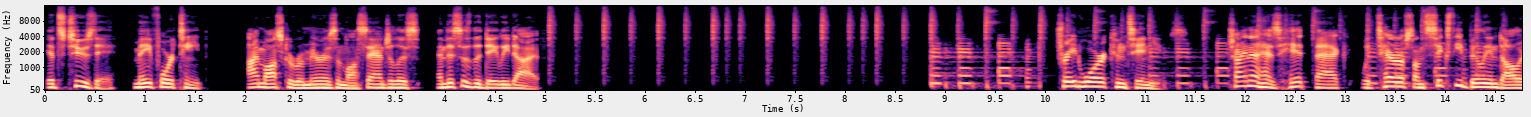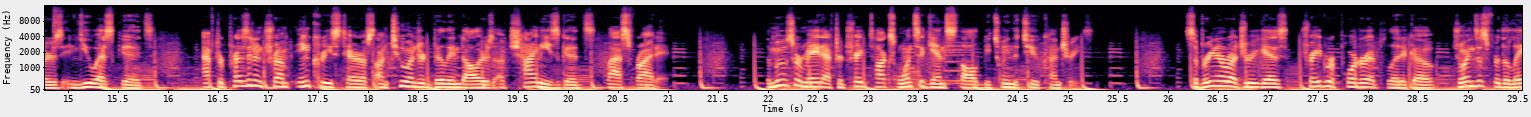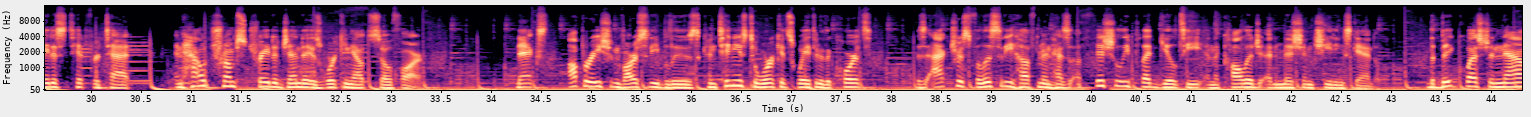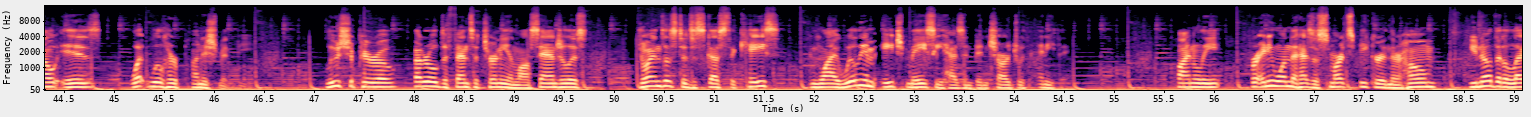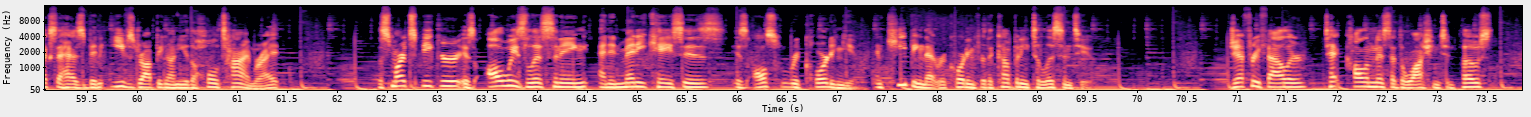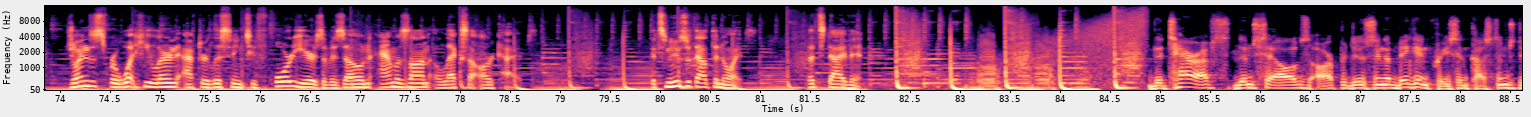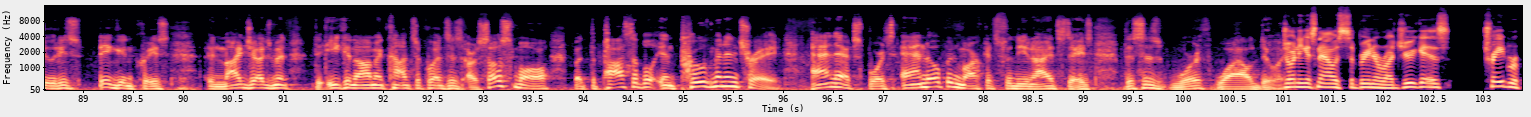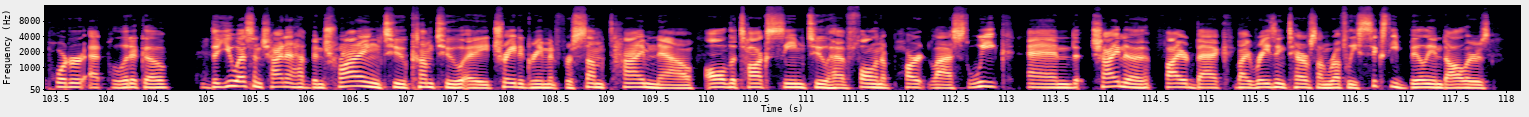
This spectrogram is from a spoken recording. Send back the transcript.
It's Tuesday, May 14th. I'm Oscar Ramirez in Los Angeles, and this is the Daily Dive. Trade war continues. China has hit back with tariffs on $60 billion in U.S. goods after President Trump increased tariffs on $200 billion of Chinese goods last Friday. The moves were made after trade talks once again stalled between the two countries. Sabrina Rodriguez, trade reporter at Politico, joins us for the latest tit for tat and how Trump's trade agenda is working out so far. Next, Operation Varsity Blues continues to work its way through the courts as actress Felicity Huffman has officially pled guilty in the college admission cheating scandal. The big question now is what will her punishment be? Lou Shapiro, federal defense attorney in Los Angeles, joins us to discuss the case and why William H. Macy hasn't been charged with anything. Finally, for anyone that has a smart speaker in their home, you know that Alexa has been eavesdropping on you the whole time, right? The smart speaker is always listening and, in many cases, is also recording you and keeping that recording for the company to listen to. Geoffrey Fowler, tech columnist at the Washington Post, joins us for what he learned after listening to four years of his own Amazon Alexa archives. It's news without the noise. Let's dive in. The tariffs themselves are producing a big increase in customs duties, big increase. In my judgment, the economic consequences are so small, but the possible improvement in trade and exports and open markets for the United States, this is worthwhile doing. Joining us now is Sabrina Rodriguez, trade reporter at Politico the US and China have been trying to come to a trade agreement for some time now. All the talks seem to have fallen apart last week, and China fired back by raising tariffs on roughly $60 billion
